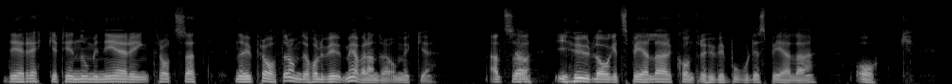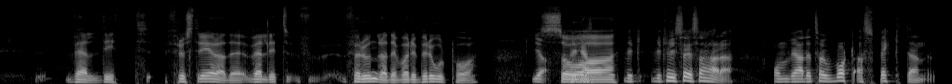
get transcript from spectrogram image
det räcker till en nominering trots att när vi pratar om det håller vi med varandra om mycket. Alltså Ja. i hur laget spelar kontra hur vi borde spela och väldigt frustrerade, väldigt förundrade vad det beror på. Ja, Så vi, kan, vi, vi kan ju säga så här. Om vi hade tagit bort aspekten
